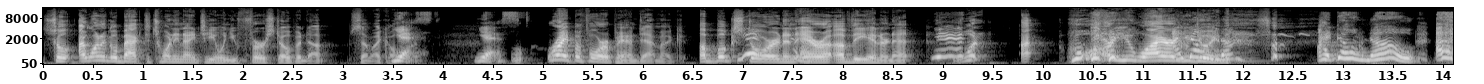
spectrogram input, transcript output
So I want to go back to 2019 when you first opened up Semicolon. yes, yes, Right before a pandemic, a bookstore in an Yeah. era of the internet. Yeah. What? I, who are you? Why are you doing know. this? I don't know. all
